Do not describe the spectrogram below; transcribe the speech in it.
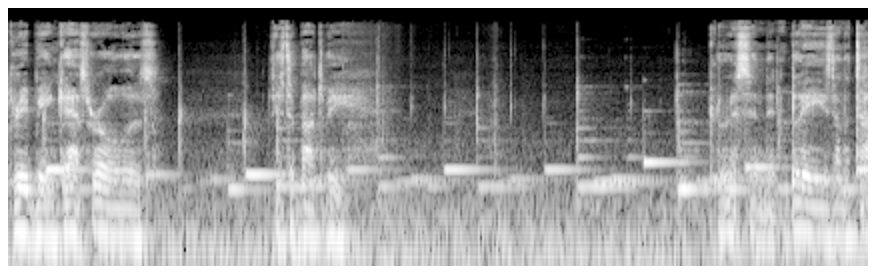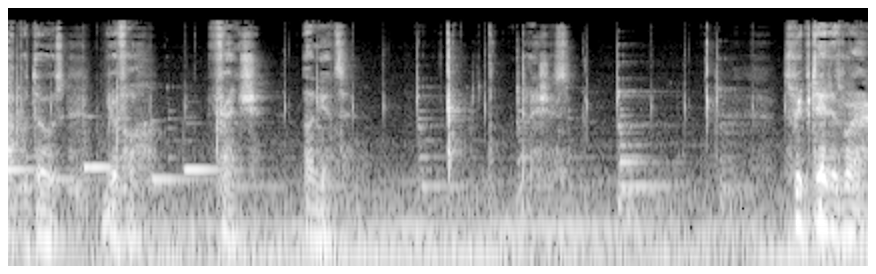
Three bean casserole was just about to be glistened and glazed on the top with those beautiful French onions. Delicious. Sweet potatoes were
